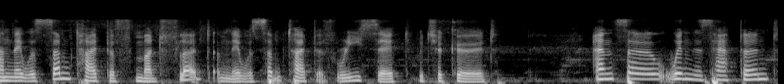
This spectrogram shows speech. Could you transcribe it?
and there was some type of mud flood and there was some type of reset which occurred. And so when this happened,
